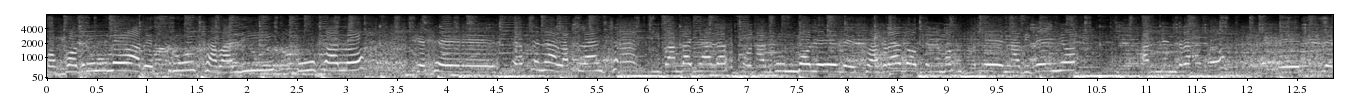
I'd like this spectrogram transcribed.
cocodrilo, avestruz, jabalí, búfalo, que se, se, hacen a la plancha y van bañadas con algún mole de su agrado. Tenemos mole navideño, almendrado, este,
